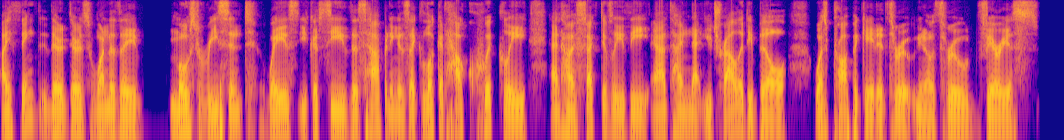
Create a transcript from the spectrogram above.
I think there, there's one of the most recent ways you could see this happening is like look at how quickly and how effectively the anti-net neutrality bill was propagated through you know through various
